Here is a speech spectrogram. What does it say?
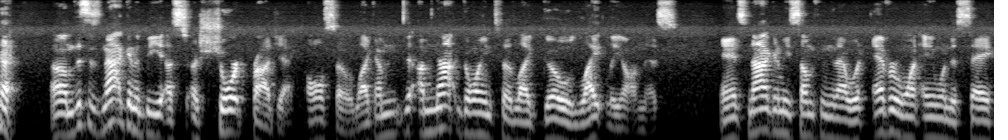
um, this is not going to be a, a, short project. Also, like I'm, I'm not going to like go lightly on this, and it's not going to be something that I would ever want anyone to say,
